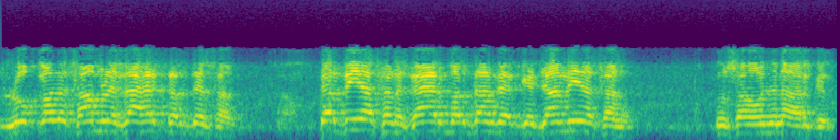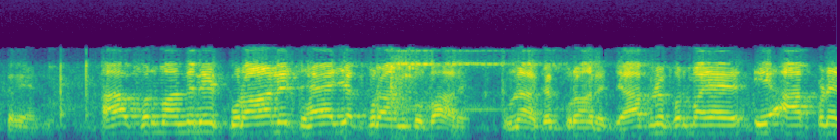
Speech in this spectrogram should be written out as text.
لوگوں کے سامنے ظاہر کرتے سن کردیا سن، غیر مردوں کے اگے جانیا سن۔ تو سمجھنا ہرگز کرے آپ فرماندے نے، قرآن ہے یا قرآن تو باہر ہے؟ انہیں آخر قرآن ہے۔ آپ نے فرمایا یہ اپنے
